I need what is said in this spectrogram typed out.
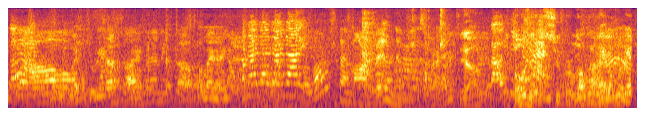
Wow. Đây, một triệu riêng many. A lot of them are Vietnamese, right? Yeah, I told you it was super Một local.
